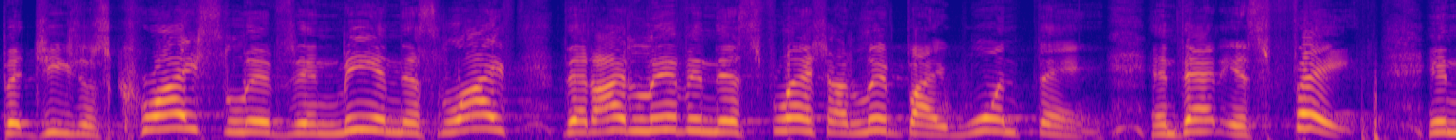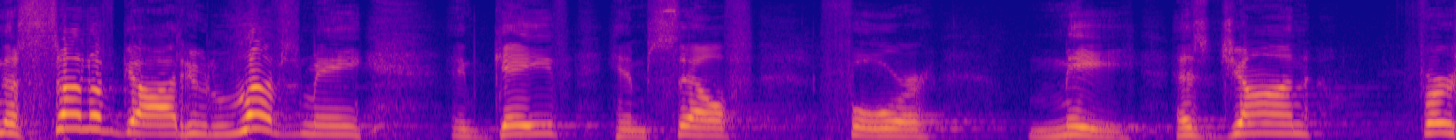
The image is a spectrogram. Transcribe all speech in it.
but Jesus Christ lives in me in this life that I live in this flesh. I live by one thing, and that is faith in the Son of God who loves me and gave himself for me. As John 1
